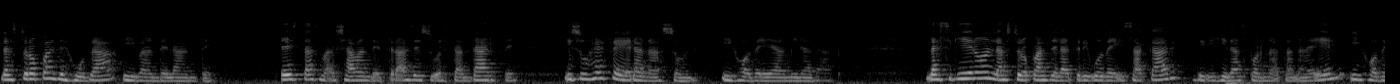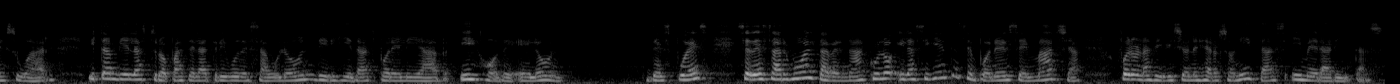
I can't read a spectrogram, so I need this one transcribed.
las tropas de Judá iban delante. Estas marchaban detrás de su estandarte, y su jefe era Nazón, hijo de Aminadab. La siguieron las tropas de la tribu de Isaacar, dirigidas por Natanael, hijo de Suar, y también las tropas de la tribu de Zabulón, dirigidas por Eliab, hijo de Elón. Después se desarmó el tabernáculo y las siguientes en ponerse en marcha fueron las divisiones gersonitas y meraritas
